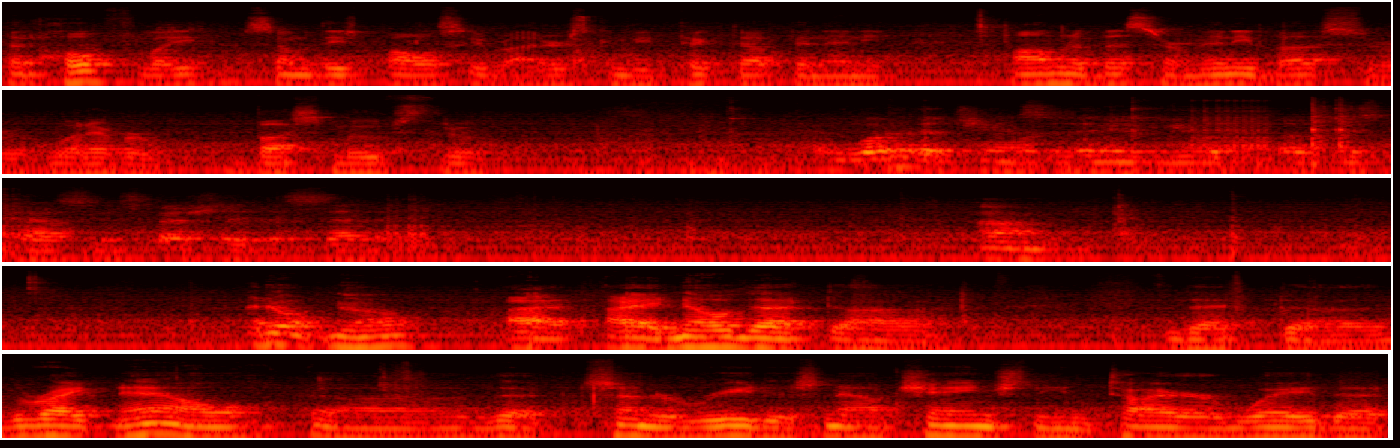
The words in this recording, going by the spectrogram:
but hopefully, some of these policy riders can be picked up in any omnibus or minibus or whatever bus moves through. And what are the chances, any of you, of- of this passing, especially the Senate? Um, I don't know. I, I know that, uh, that, uh, right now, uh, that Senator Reid has now changed the entire way that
